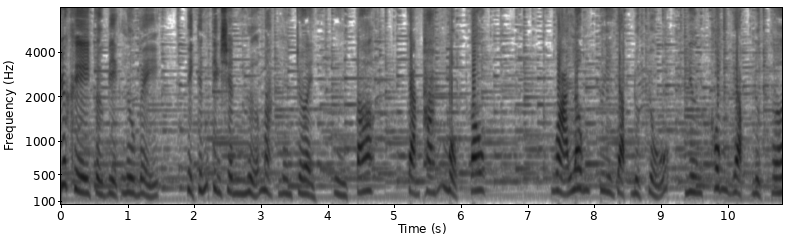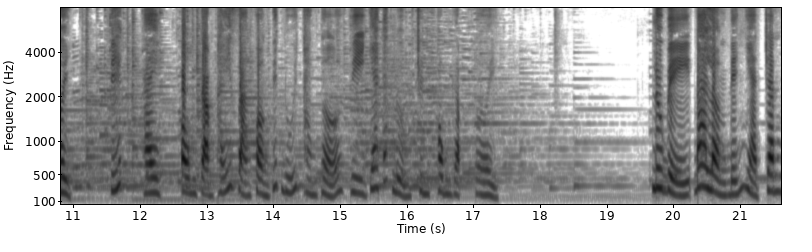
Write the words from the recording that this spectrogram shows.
Trước khi từ biệt Lưu Bị, thì Kính Tiên Sinh ngửa mặt lên trời, cười to, cảm thán một câu. Ngọa Long tuy gặp được chủ nhưng không gặp được thời. Tiếc hay Ông cảm thấy vạn phần tiếc nuối than thở vì Gia Cát Lượng sinh không gặp thời. Lưu Bị ba lần đến nhà tranh,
